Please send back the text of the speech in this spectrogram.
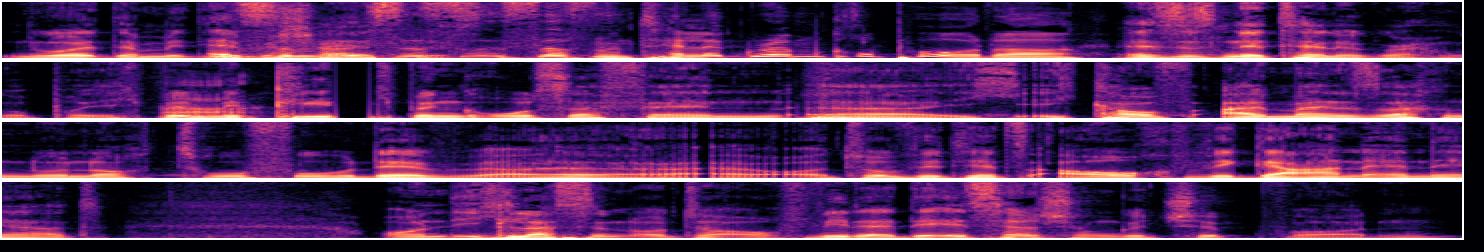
nur damit ihr Es, Bescheid ist, ist, ist das eine Telegram-Gruppe oder? Es ist eine Telegram-Gruppe. Ich bin Ah. Mitglied, ich bin großer Fan. Äh, ich ich kaufe all meine Sachen nur noch Tofu. Der äh, Otto wird jetzt auch vegan ernährt. Und ich lasse den Otto auch weder, der ist ja schon gechippt worden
